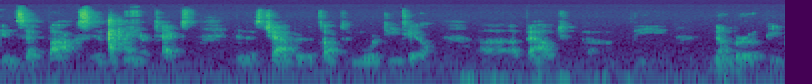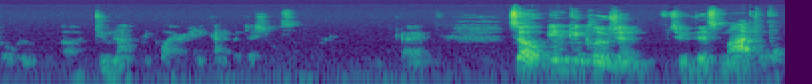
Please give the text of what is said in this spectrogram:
inset box in the our text in this chapter that talks in more detail uh, about uh, the number of people who uh, do not require any kind of additional support. Okay? So, in conclusion to this module,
